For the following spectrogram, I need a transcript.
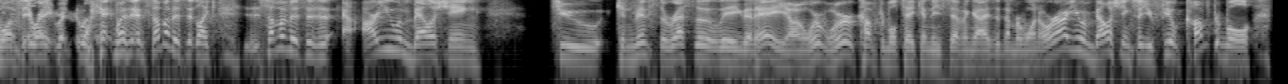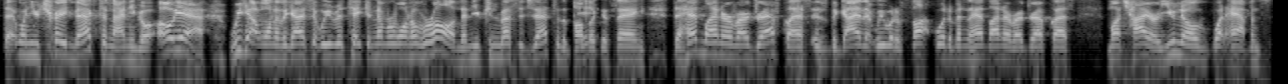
Well, it's, right, right. And some of this, like, some of this is, are you embellishing to convince the rest of the league that hey, you know, we're we're comfortable taking these seven guys at number one, or are you embellishing so you feel comfortable that when you trade back to nine, you go, oh yeah, we got one of the guys that we would have taken number one overall, and then you can message that to the public as saying the headliner of our draft class is the guy that we would have thought would have been the headliner of our draft class much higher. You know what happens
